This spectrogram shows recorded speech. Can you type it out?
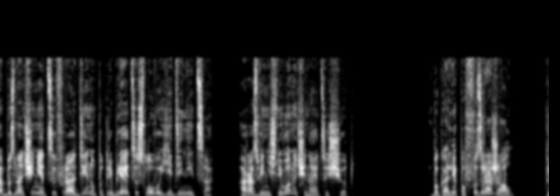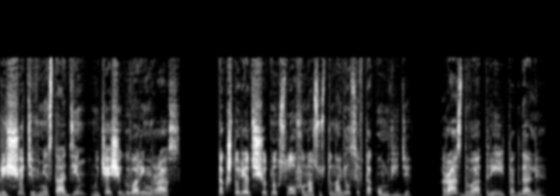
обозначения цифры один употребляется слово «единица». А разве не с него начинается счет? Боголепов возражал. При счете вместо «один» мы чаще говорим «раз». Так что ряд счетных слов у нас установился в таком виде. Раз, два, три и так далее.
